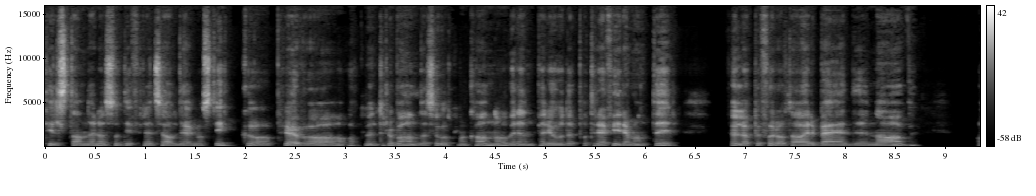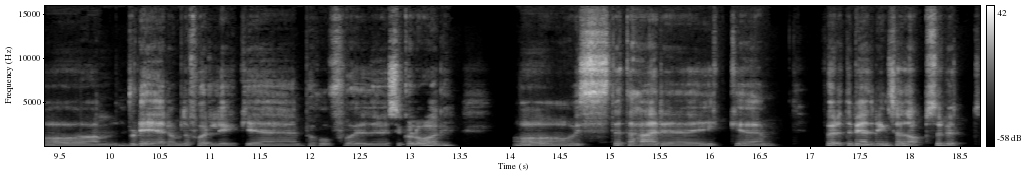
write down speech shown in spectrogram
tilstander, altså differensialdiagnostikk, og prøve å oppmuntre og behandle så godt man kan over en periode på tre-fire måneder. Følge opp i forhold til arbeid, Nav, og vurdere om det foreligger behov for psykolog. Og hvis dette her ikke fører til bedring, så er det absolutt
